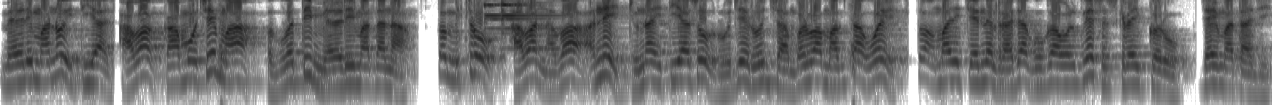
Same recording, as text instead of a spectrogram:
મેરડીમાનો ઇતિહાસ. આવા કામો છે માં ભગવતી મેળડી માતાના. તો મિત્રો, આવા નવા અને જૂના ઇતિહાસો રોજે રોજ સાંભળવા માંગતા હોય તો અમારી ચેનલ રાજા ગોગા વર્લ્ડને કરો. જય માતાજી.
